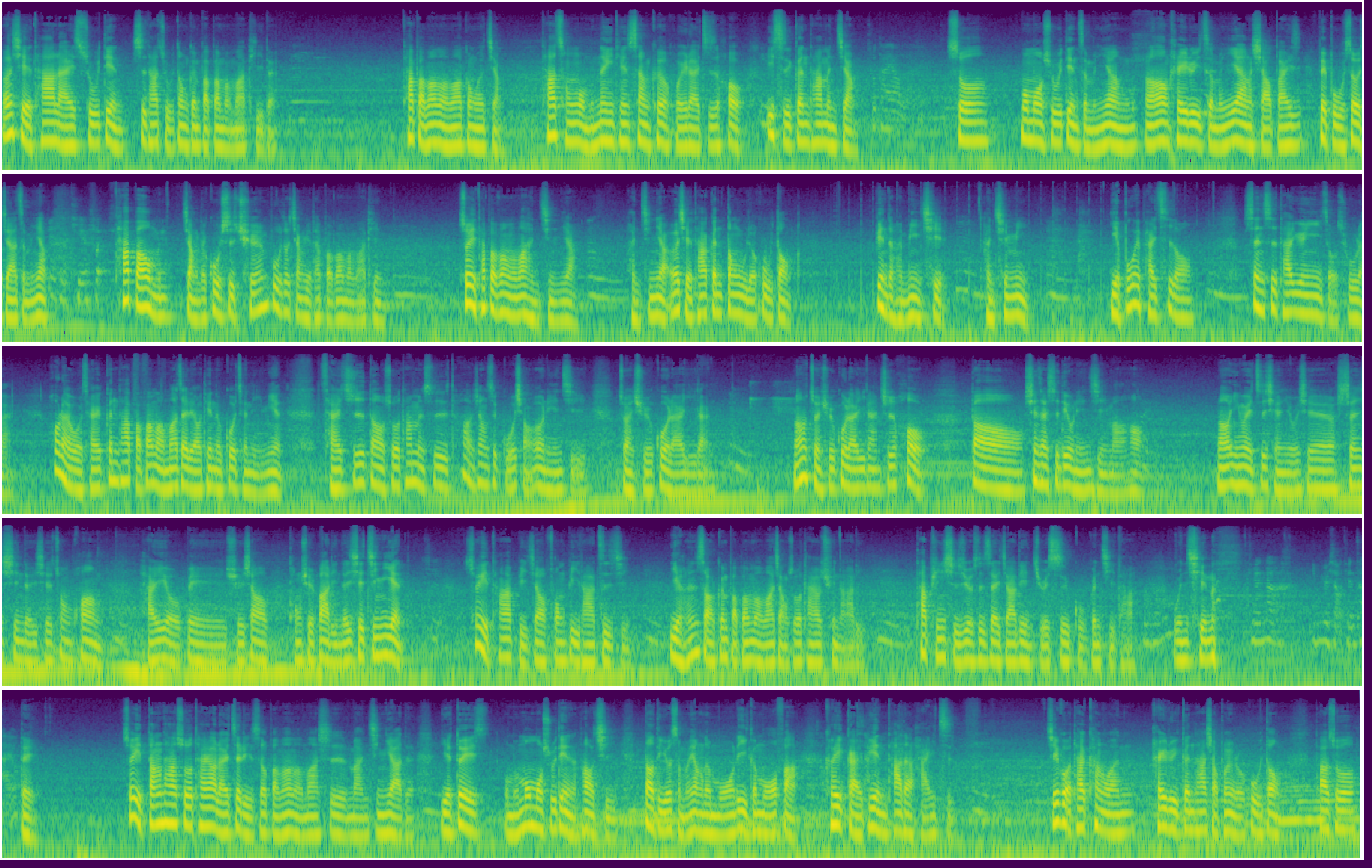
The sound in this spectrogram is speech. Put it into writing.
而且他来书店是他主动跟爸爸妈妈提的。他爸爸妈妈跟我讲，他从我们那一天上课回来之后，一直跟他们讲，说默默书店怎么样，然后黑绿怎么样，小白被捕兽夹怎么样，他把我们讲的故事全部都讲给他爸爸妈妈听，所以他爸爸妈妈很惊讶，很惊讶，而且他跟动物的互动变得很密切，很亲密，也不会排斥哦。甚至他愿意走出来，后来我才跟他爸爸妈妈在聊天的过程里面，才知道说他们是他好像是国小二年级转学过来宜兰，然后转学过来宜兰之后，到现在是六年级嘛哈，然后因为之前有一些身心的一些状况，还有被学校同学霸凌的一些经验，所以他比较封闭他自己。也很少跟爸爸妈妈讲说他要去哪里。他平时就是在家练爵士鼓跟吉他，文青呢。天哪，音乐小天才哦。对。所以当他说他要来这里的时候，爸爸妈妈是蛮惊讶的，也对我们默默书店很好奇，到底有什么样的魔力跟魔法可以改变他的孩子。嗯结果他看完 Harry 跟他小朋友的互动，他说：“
